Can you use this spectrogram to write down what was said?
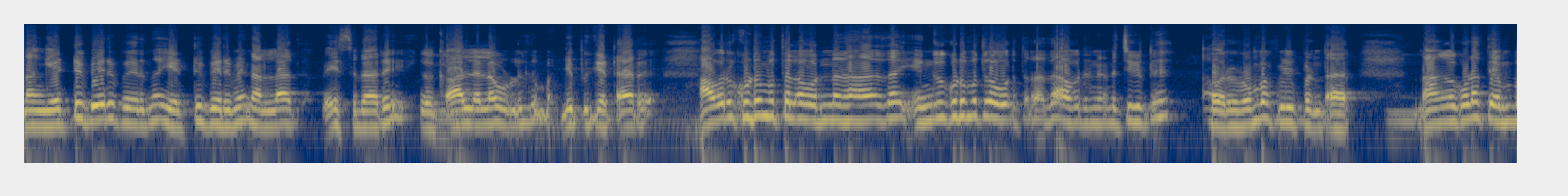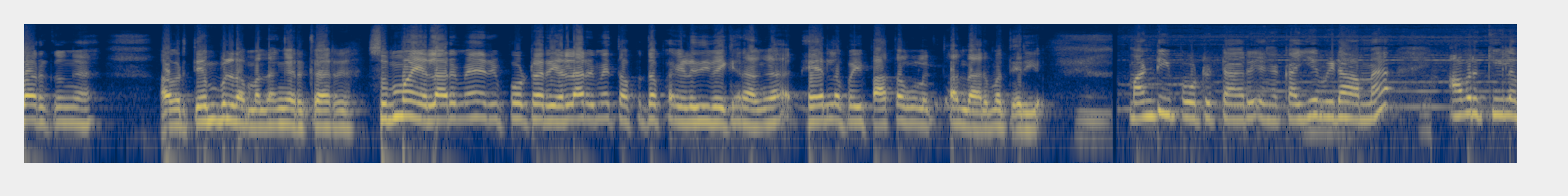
நாங்கள் எட்டு பேர் போயிருந்தோம். எட்டு பேருமே நல்லா பேசினாரு. எங்கள் காலெல்லாம் உழுந்து மன்னிப்பு கேட்டார். அவர் குடும்பத்தில் ஒன்றனால தான் எங்கள் குடும்பத்தில் ஒருத்தராக தான் அவர் நினச்சிக்கிட்டு அவர் ரொம்ப ஃபீல் பண்ணுறார் நாங்கள் கூட தெம்பாக இருக்கோங்க. அவர் தெம்பு இல்லாமல் தாங்க இருக்கார். சும்மா எல்லாருமே ரிப்போர்ட்டர் எல்லாருமே தப்பு தப்பாக எழுதி வைக்கிறாங்க. நேரில் போய் பார்த்தவங்களுக்கு தான் அந்த அருமை தெரியும். மண்டி போட்டுட்டாரு. எங்கள் கையை விடாமல் அவர் கீழே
